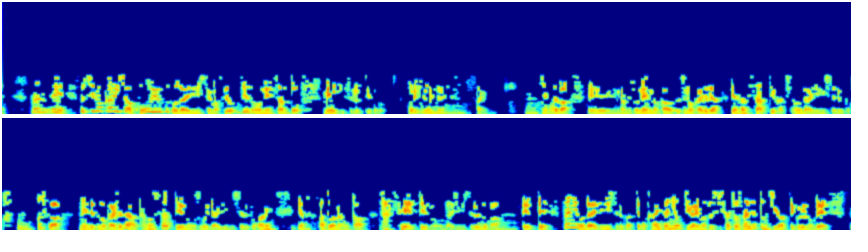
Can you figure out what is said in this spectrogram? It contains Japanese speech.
なんで、うちの会社はこういうことを大事にしてますよっていうのをね、ちゃんと明記するっていうこと。これ非常に大事です。はい。例えば、えー、なんでしょうね、なんか、うちの会社では優しさっていう価値観を大事にしてるとか、うん、もしくは、ね、別の会社では楽しさっていうのをすごい大事にしてるとかね、いや、あとはなんか、達成っていうのを大事にしてるとか、って言って、何を大事にしてるかって、会社によって違いますし、社長さんによっても違ってくるので、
